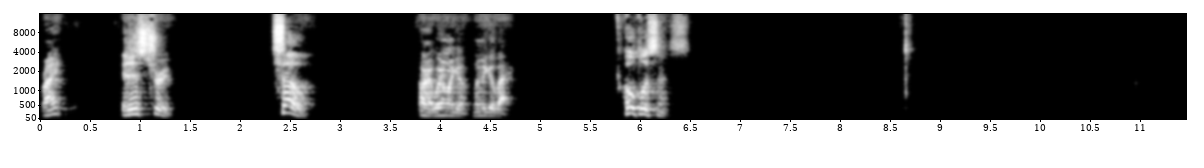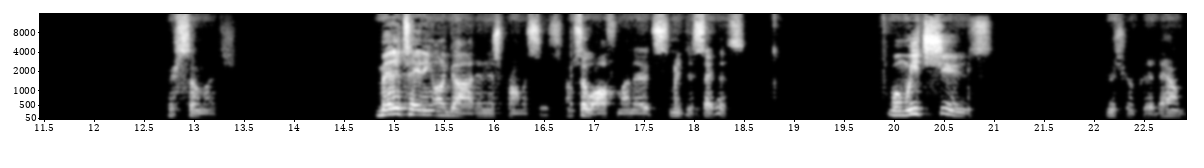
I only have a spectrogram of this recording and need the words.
right? It is true. So, all right, where am I going? Let me go back. Hopelessness. There's so much. Meditating on God and His promises. I'm so off my notes. Let me just say this. When we choose, I'm just going to put it down.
